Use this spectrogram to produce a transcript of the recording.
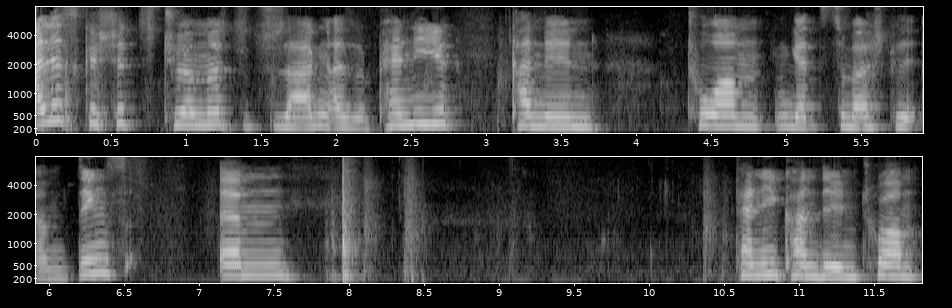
alles Geschütztürme sozusagen. Also Penny kann den Turm jetzt zum Beispiel am ähm, Dings. Ähm, Penny kann den Turm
